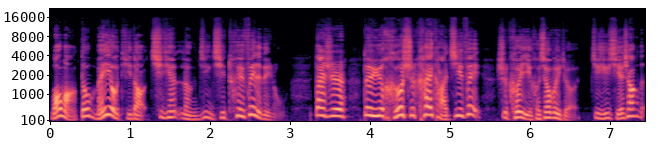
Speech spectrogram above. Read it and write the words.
往往都没有提到七天冷静期退费的内容。但是对于何时开卡计费，是可以和消费者进行协商的。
